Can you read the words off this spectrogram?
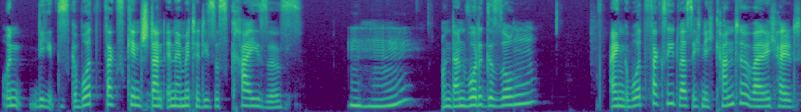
und die, das Geburtstagskind stand in der Mitte dieses Kreises. Mhm. Und dann wurde gesungen ein Geburtstagslied, was ich nicht kannte, weil ich halt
